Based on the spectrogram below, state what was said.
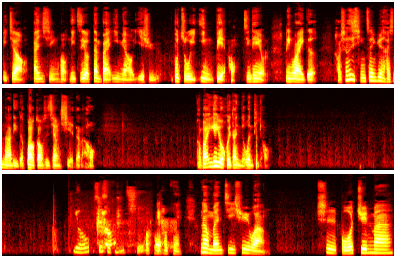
比较安心，吼。你只有蛋白疫苗，也许不足以应变，吼。今天有另外一个，好像是行政院还是哪里的报告是这样写的啦，吼。好吧，应该有回答你的问题哦。有，谢谢同事。OK OK，那我们继续往，是博君吗？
